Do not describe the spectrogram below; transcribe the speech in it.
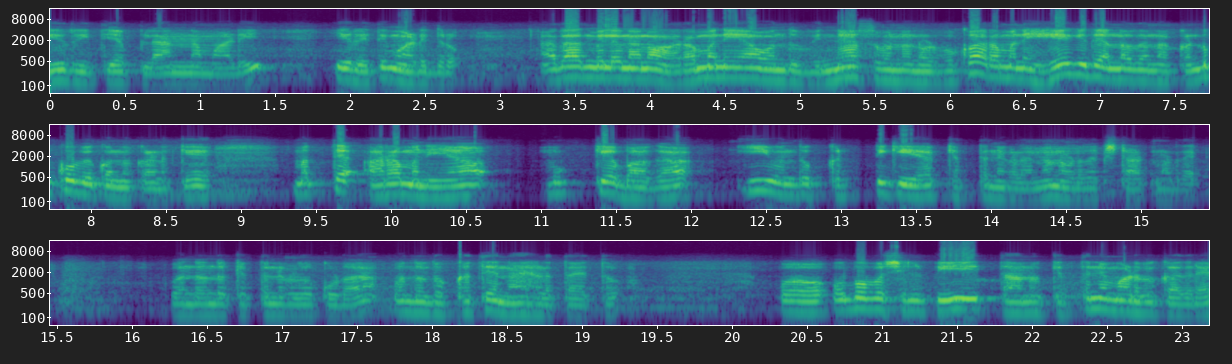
ಈ ರೀತಿಯ ಪ್ಲ್ಯಾನ್ನ ಮಾಡಿ ಈ ರೀತಿ ಮಾಡಿದರು. ಅದಾದಮೇಲೆ ನಾನು ಅರಮನೆಯ ಒಂದು ವಿನ್ಯಾಸವನ್ನು ನೋಡಬೇಕು, ಅರಮನೆ ಹೇಗಿದೆ ಅನ್ನೋದನ್ನು ಕಂಡುಕೋಬೇಕು ಅನ್ನೋ ಕಾರಣಕ್ಕೆ ಮತ್ತೆ ಅರಮನೆಯ ಮುಖ್ಯ ಭಾಗ ಈ ಒಂದು ಕಟ್ಟಿಗೆಯ ಕೆತ್ತನೆಗಳನ್ನು ನೋಡೋದಕ್ಕೆ ಸ್ಟಾರ್ಟ್ ಮಾಡಿದೆ. ಒಂದೊಂದು ಕೆತ್ತನೆಗಳು ಕೂಡ ಒಂದೊಂದು ಕಥೆನ ಹೇಳ್ತಾ ಇತ್ತು. ಒಬ್ಬೊಬ್ಬ ಶಿಲ್ಪಿ ತಾನು ಕೆತ್ತನೆ ಮಾಡಬೇಕಾದ್ರೆ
